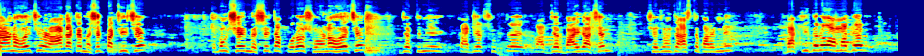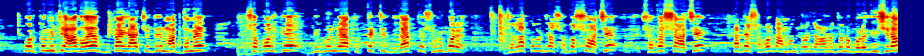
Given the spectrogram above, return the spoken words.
জানানো হয়েছিল রানাদা একটা মেসেজ পাঠিয়েছে। এবং সেই মেসেজটা পরেও শোনানো হয়েছে যে তিনি কাজের সূত্রে রাজ্যের বাইরে আছেন সেই জন্য আসতে পারেননি। বাকিদেরও আমাদের কোর কমিটির আহ্বায়ক বিকাশ রায়চৌধুরীর মাধ্যমে সকলকে, বীরভূম জেলা প্রত্যেকটি বিধায়ককে শুরু করে জেলা কমিটির সদস্য আছে সদস্য আছে, তাদের সকলকে আমন্ত্রণ জানানোর জন্য বলে দিয়েছিলাম।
